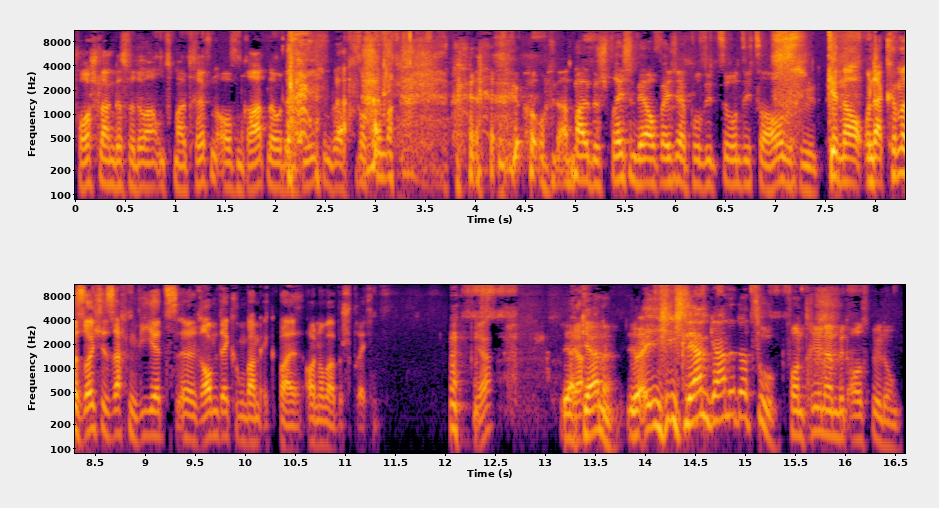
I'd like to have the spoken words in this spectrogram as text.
vorschlagen, dass wir da uns mal treffen auf dem Radler oder Kirchen oder was auch immer. und dann mal besprechen, wer auf welcher Position sich zu Hause fühlt. Genau, und da können wir solche Sachen wie jetzt äh, Raumdeckung beim Eckball auch nochmal besprechen. ja? ja? Ja, gerne. Ich, ich lerne gerne dazu von Trainern mit Ausbildung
